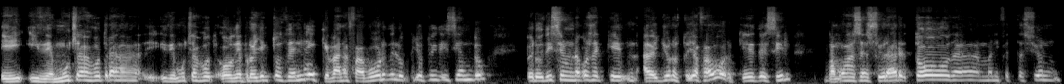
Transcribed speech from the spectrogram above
y, de muchas otras, y de muchas o de proyectos de ley que van a favor de lo que yo estoy diciendo, pero dicen una cosa que yo no estoy a favor, que es decir, vamos a censurar toda manifestación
